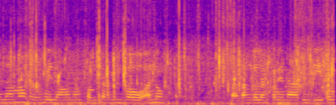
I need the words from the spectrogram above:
Nalaman kung kailangan ng samsamin ba o ano. Tatanggalan pa rin natin dito.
